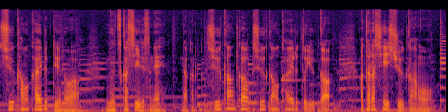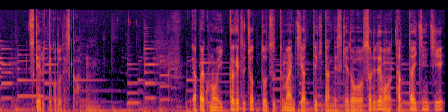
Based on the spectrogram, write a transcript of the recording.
習慣を変えるっていうのは難しいですね。なかなか習慣化習慣を変えるというか、新しい習慣をつけるってことですか。うん。やっぱりこの1ヶ月ちょっとずっと毎日やってきたんですけど、それでもたった1日、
